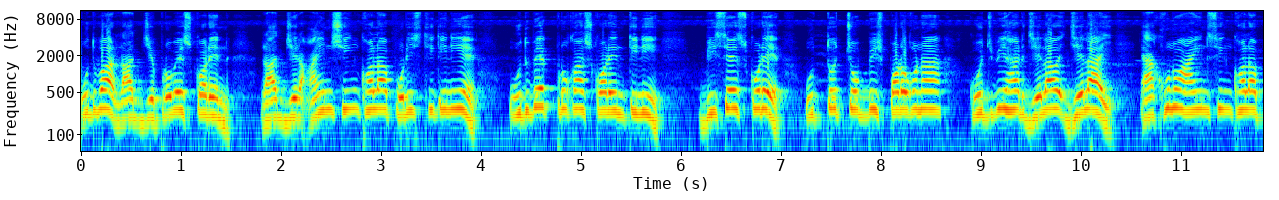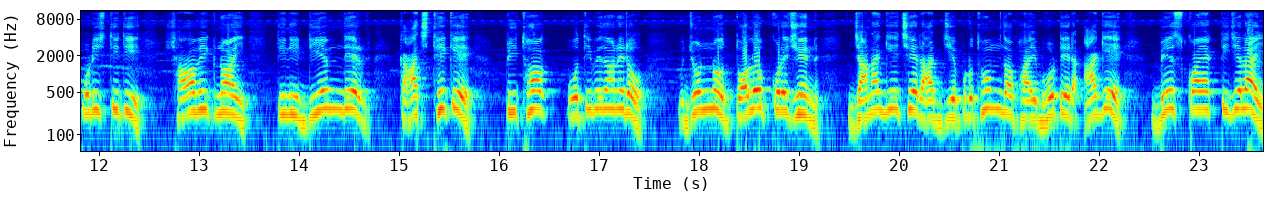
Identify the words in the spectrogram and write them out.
বুধবার রাজ্যে প্রবেশ করেন। রাজ্যের আইন শৃঙ্খলা পরিস্থিতি নিয়ে উদ্বেগ প্রকাশ করেন তিনি। বিশেষ করে উত্তর চব্বিশ পরগনা, কোচবিহার জেলা, জেলায় এখনও আইন শৃঙ্খলা পরিস্থিতি স্বাভাবিক নয়। তিনি ডিএমদের কাছ থেকে পৃথক প্রতিবেদনেরও জন্য তলব করেছেন। জানা গিয়েছে, রাজ্যে প্রথম দফায় ভোটের আগে বেশ কয়েকটি জেলায়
